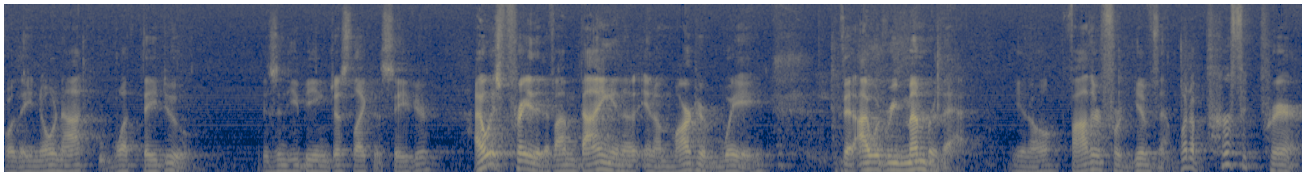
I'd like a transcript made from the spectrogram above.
for they know not what they do. Isn't he being just like the Savior? I always pray that if I'm dying in a, in a martyred way, that I would remember that. You know, Father, forgive them. What a perfect prayer.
